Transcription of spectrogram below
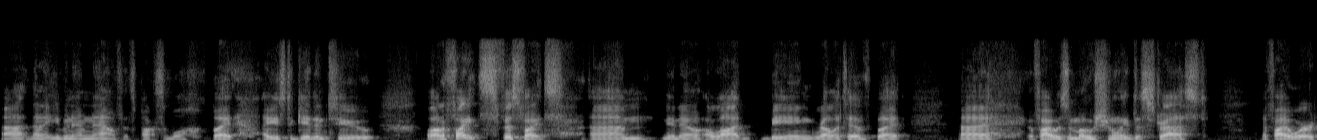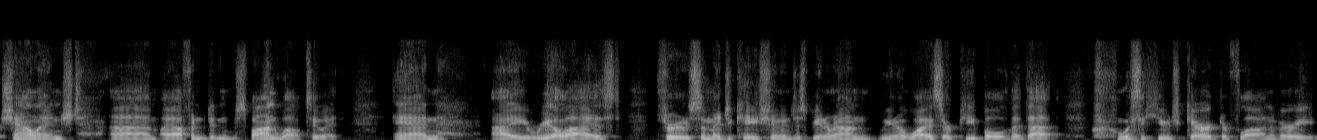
uh, than I even am now, if it's possible. But I used to get into a lot of fights, fist fights. Um, you know, a lot being relative, but uh, if I was emotionally distressed, if I were challenged, um, I often didn't respond well to it. And I realized through some education and just being around, you know, wiser people that that was a huge character flaw and a very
